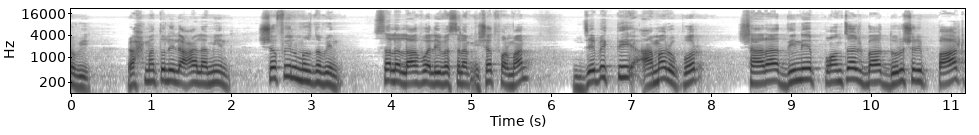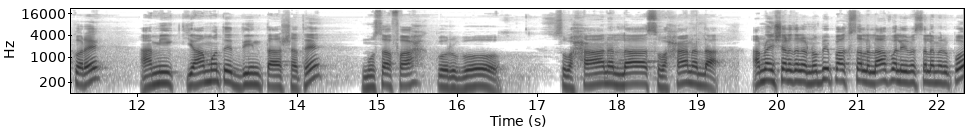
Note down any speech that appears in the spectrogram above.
নবী রাহমাতুল্লিল আলামিন শফিল মুজনবিন সাল্লাহ আলী ওয়াসাল্লাম ইশাদ ফরমান, যে ব্যক্তি আমার উপর সারা দিনে পঞ্চাশ বার দুরুশরীফ পাঠ করে, আমি কিয়ামতের দিন তার সাথে মুসাফাহ করব। সুবাহান আল্লাহ সুবাহান আল্লাহ আমরা ইনশাআল্লাহ তালা নবী পাক সাল্লাহ আলী আসাল্লামের উপর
